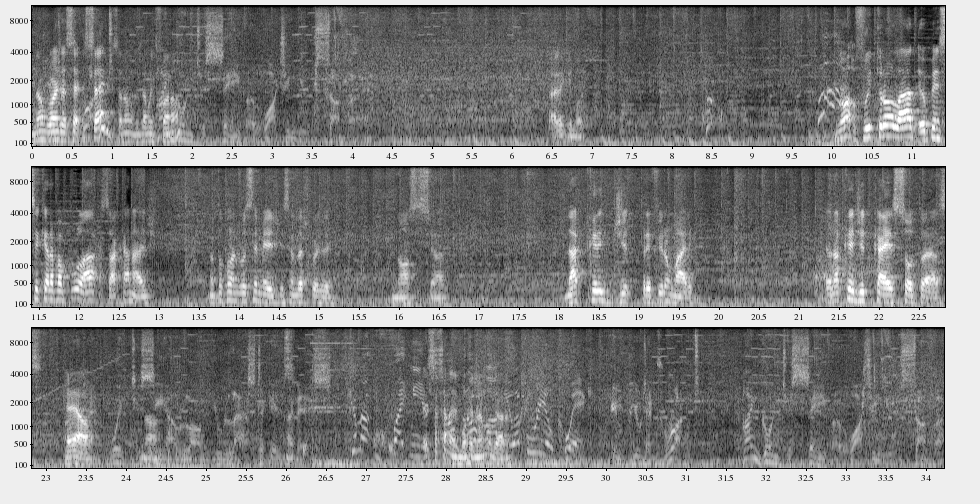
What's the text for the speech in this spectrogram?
Não gosta da série? Sério? Você não, não é muito fã não? Sai daqui, moço. Não, fui trollado. Eu pensei que era pra pular. Sacanagem. Não tô falando de você mesmo, esquecendo das coisas aí. Nossa senhora. Não acredito. Prefiro o Mario. Eu não acredito que a AS soltou essa. Real. Me É sacanagem, morrer no mesmo lugar. Impudent runt. I'm going to savor watching you suffer.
